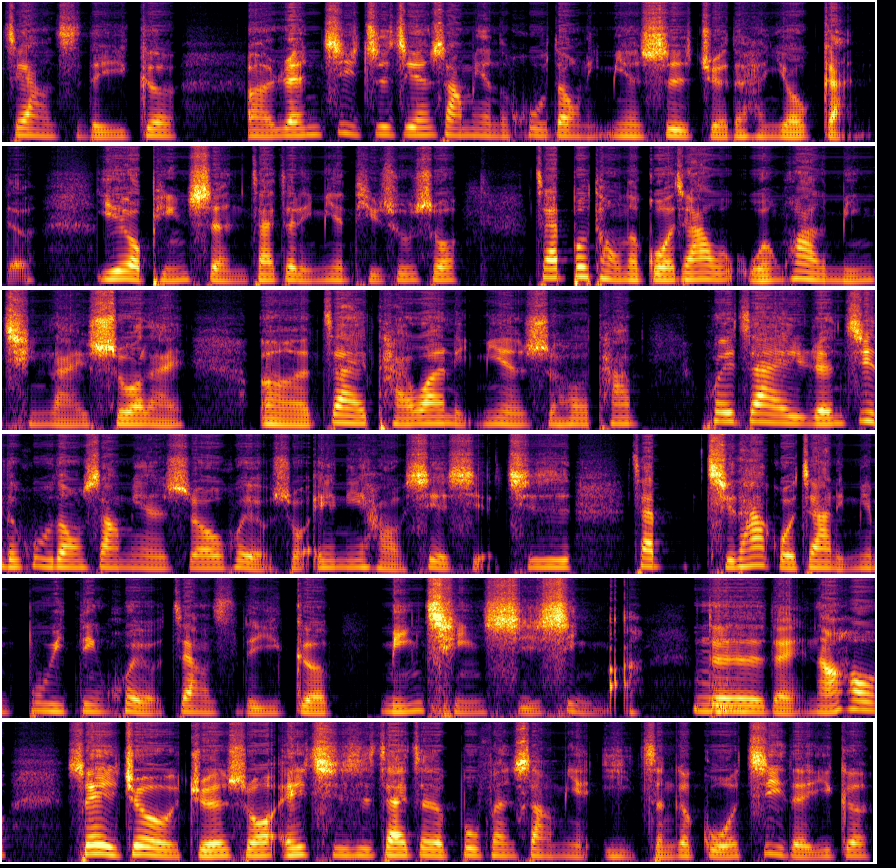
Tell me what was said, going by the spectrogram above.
这样子的一个。呃，人际之间上面的互动里面是觉得很有感的，也有评审在这里面提出说，在不同的国家文化的民情来说来，呃，在台湾里面的时候，他会在人际的互动上面的时候会有说，哎，你好，谢谢。其实，在其他国家里面不一定会有这样子的一个民情习性吧。对对对，然后所以就觉得说，哎，其实在这个部分上面，以整个国际的一个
